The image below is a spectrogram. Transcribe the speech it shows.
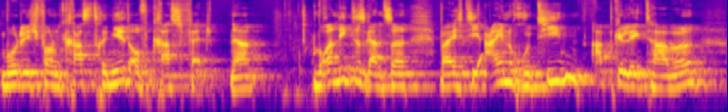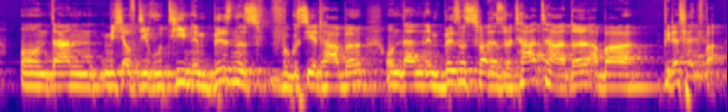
wurde ich von krass trainiert auf krass fett. Ja. Woran liegt das Ganze? Weil ich die eine Routine abgelegt habe und dann mich auf die Routinen im Business fokussiert habe und dann im Business zwar Resultate hatte, aber wieder fett war.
